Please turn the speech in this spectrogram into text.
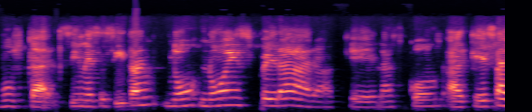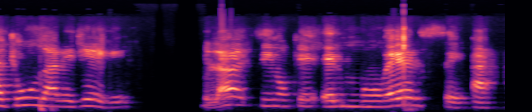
buscar. Si necesitan, no, no esperar a que las cosas, a que esa ayuda le llegue, ¿verdad? Sino que el moverse a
